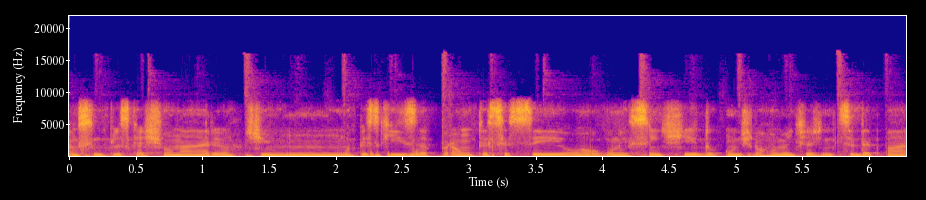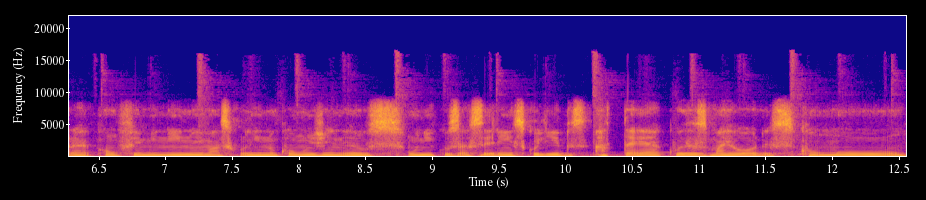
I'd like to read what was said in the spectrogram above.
um simples questionário de uma pesquisa para um TCC ou algo nesse sentido, onde normalmente a gente se depara com feminino e masculino como gêneros únicos a serem escolhidos, até coisas maiores, como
